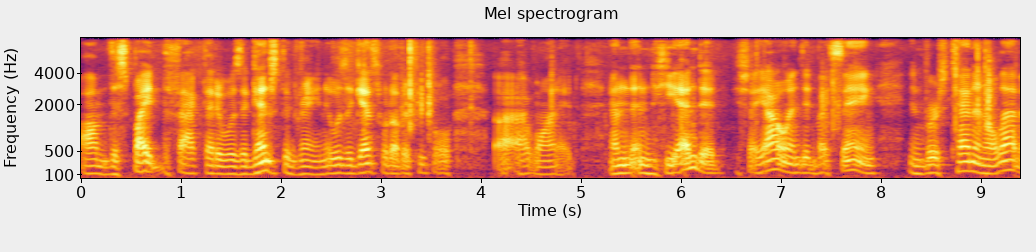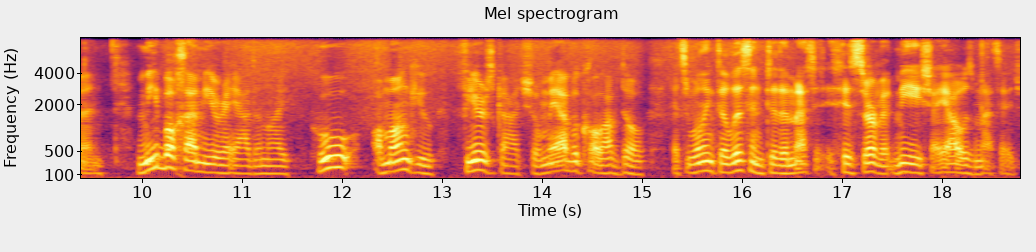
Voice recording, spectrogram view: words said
um, despite the fact that it was against the grain, it was against what other people uh, wanted. And then he ended, Yeshayahu ended by saying in verse 10 and 11, Mi Adonai, who among you fears God, Shomea b'kol avdo, that's willing to listen to the message, his servant, me, Yeshayahu's message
